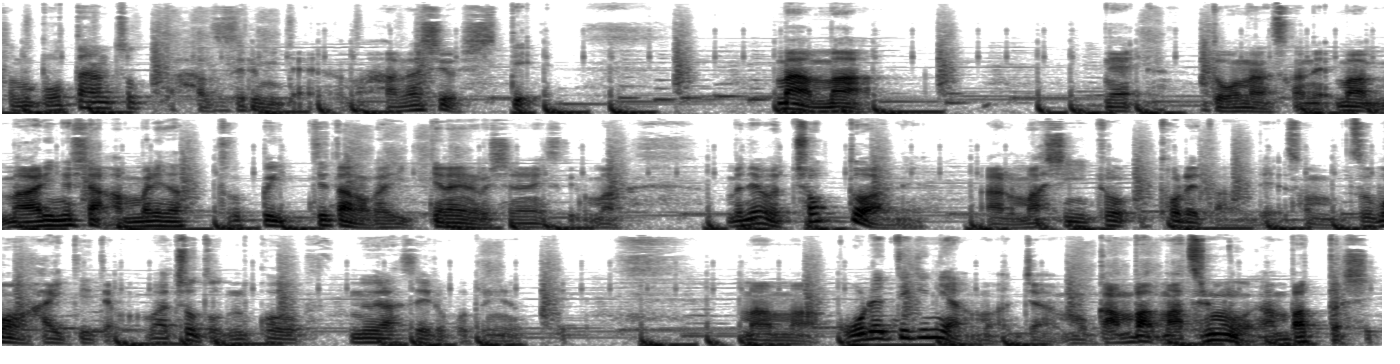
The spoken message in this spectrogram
そのボタンちょっと外せるみたいな話をして、まあまあ、ね、どうなんですかね。まあ、周りの人はあんまり納得いってたのか言ってないのか知らないですけど、まあ、まあ、でもちょっとはね、あの、マシにと取れたんで、そのズボン履いてても、まあちょっとこう、脱がせることによって、まあまあ、俺的には、まあじゃあもう頑張、祭りも頑張ったし、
